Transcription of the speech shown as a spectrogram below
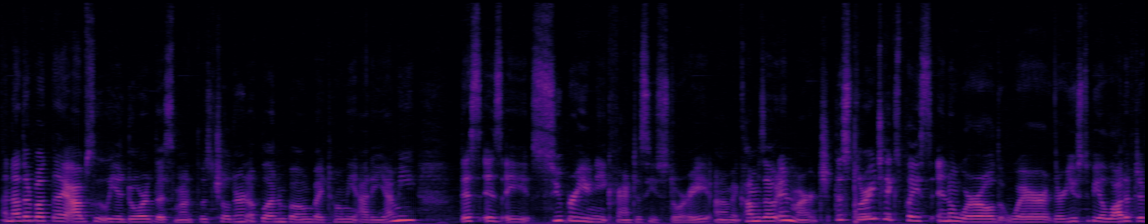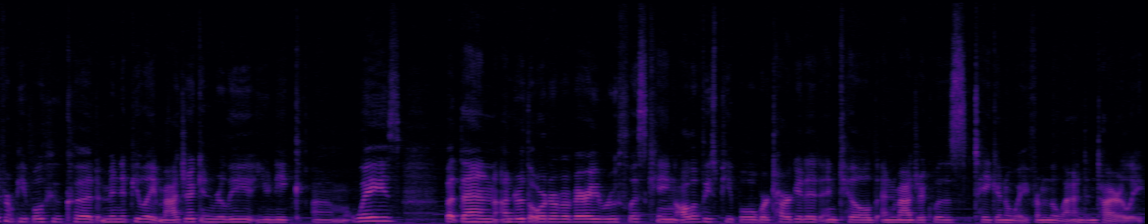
Another book that I absolutely adored this month was Children of Blood and Bone by Tomi Adeyemi. This is a super unique fantasy story. Um, it comes out in March. This story takes place in a world where there used to be a lot of different people who could manipulate magic in really unique um, ways. But then, under the order of a very ruthless king, all of these people were targeted and killed, and magic was taken away from the land entirely.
